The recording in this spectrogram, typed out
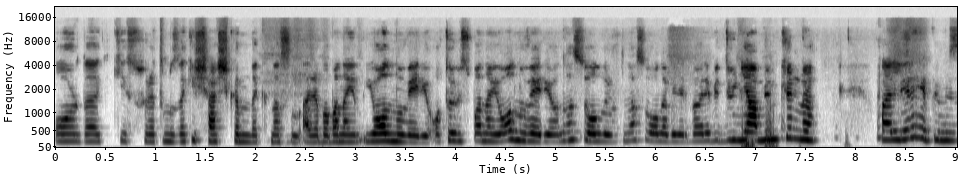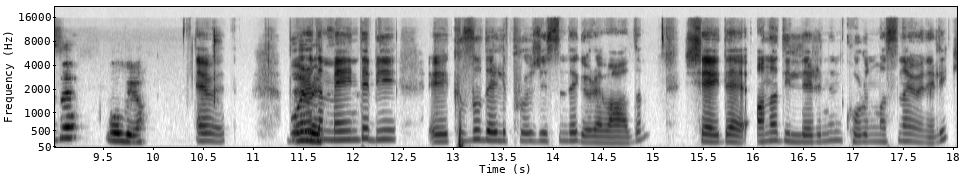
oradaki suratımızdaki şaşkınlık nasıl araba bana yol mu veriyor otobüs bana yol mu veriyor nasıl olur nasıl olabilir? Böyle bir dünya mümkün mü? Halleri hepimizde oluyor. Evet. Bu evet. arada Maine'de bir e, Kızılderili projesinde görev aldım. Şeyde ana dillerinin korunmasına yönelik.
